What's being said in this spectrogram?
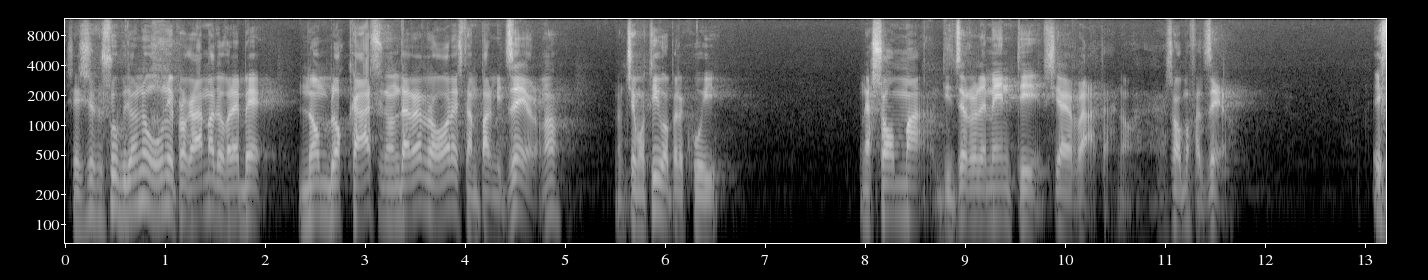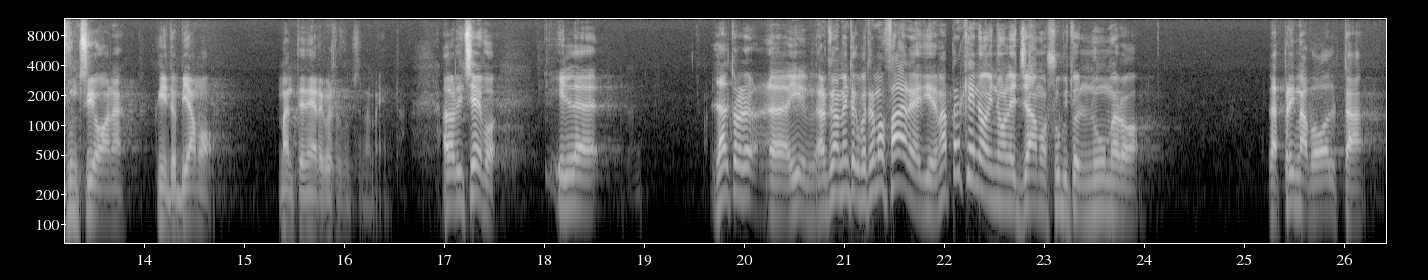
Se inserisco subito meno 1 il programma dovrebbe non bloccarsi, non dare errore, stamparmi 0, no? Non c'è motivo per cui una somma di 0 elementi sia errata, no, la somma fa 0. E funziona, quindi dobbiamo mantenere questo funzionamento. Allora dicevo, il, L'altro eh, ragionamento che potremmo fare è dire, ma perché noi non leggiamo subito il numero la prima volta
